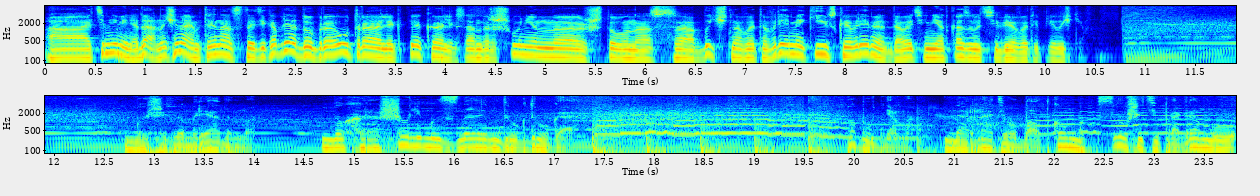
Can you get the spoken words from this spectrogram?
А, тем не менее, да, начинаем. 13 декабря. Доброе утро. Олег Пека, Александр Шунин. Что у нас обычно в это время? Киевское время. Давайте не отказывать себе в этой привычке. Мы живем рядом, но хорошо ли мы знаем друг друга? По будням на Радио Болтком слушайте программу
